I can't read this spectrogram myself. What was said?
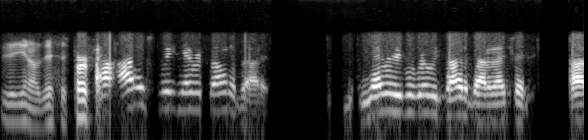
you know, this is perfect. I honestly never thought about it. Never even really thought about it. I said, uh,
